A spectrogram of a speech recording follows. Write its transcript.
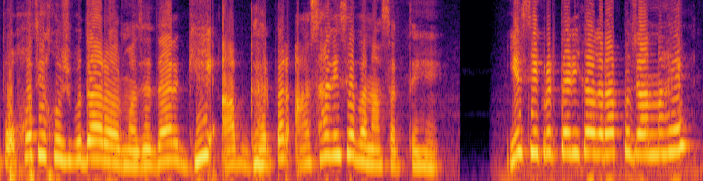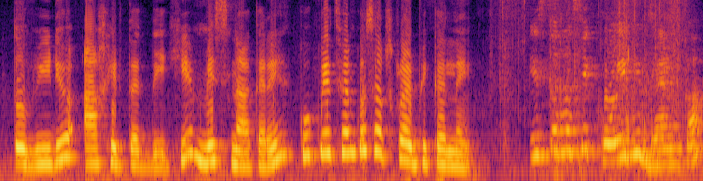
बहुत ही खुशबूदार और मज़ेदार घी आप घर पर आसानी से बना सकते हैं। ये सीक्रेट तरीका अगर आपको जानना है तो वीडियो आखिर तक देखिए। मिस ना करें कुक विथ फैम को सब्सक्राइब भी कर लें। इस तरह से कोई भी ब्रांड का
